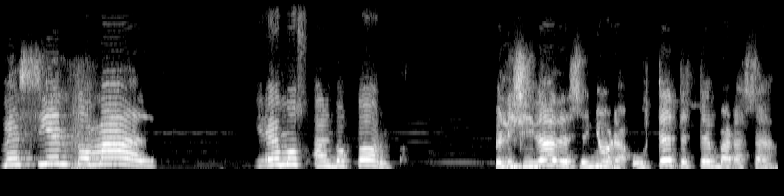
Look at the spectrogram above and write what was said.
Me siento mal. Iremos al doctor. Felicidades, señora. Usted está embarazada.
